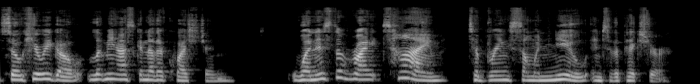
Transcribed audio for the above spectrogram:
So here we go. Let me ask another question. When is the right time to bring someone new into the picture?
